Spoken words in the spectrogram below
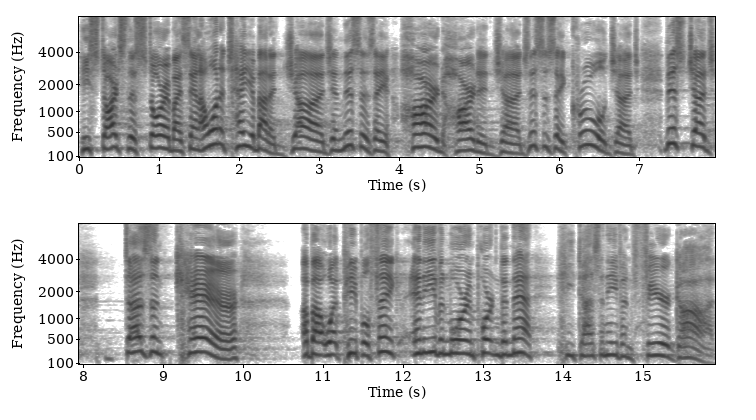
He starts this story by saying, I want to tell you about a judge, and this is a hard hearted judge. This is a cruel judge. This judge doesn't care about what people think, and even more important than that, he doesn't even fear God.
